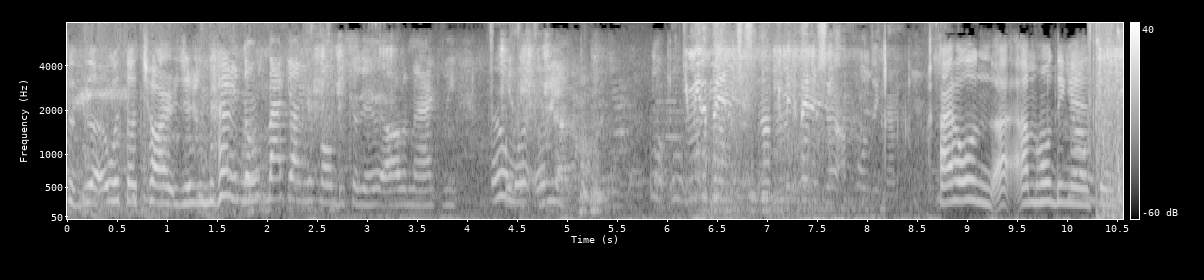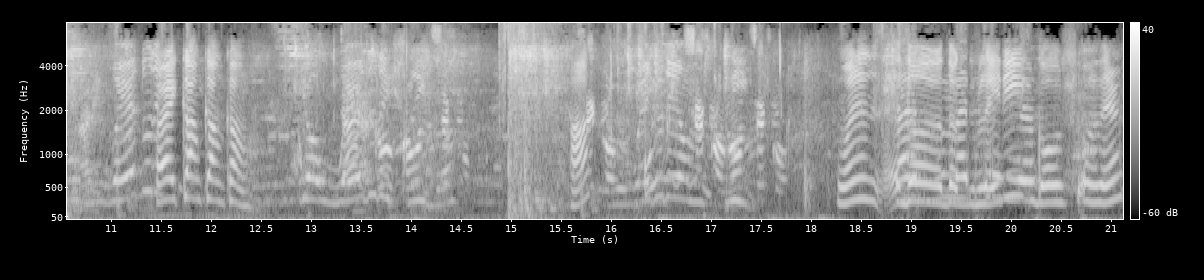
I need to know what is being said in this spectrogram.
the, with a charger. And Never. don't back on your phone because it automatically. Give me the bandages. No, give me the bandages. I'm holding them. I hold. I, I'm holding it too. Where do they? right, come, come, come. Yo, where do they sleep, bro? Huh? Where do they sleep? When the the lady goes over there,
